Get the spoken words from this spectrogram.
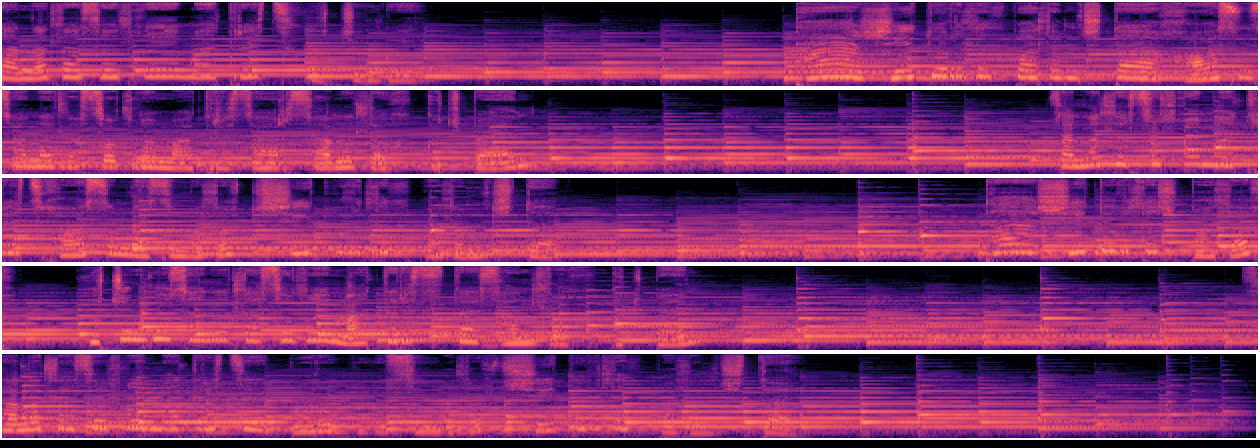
Санал асуулгын матриц хүчингүй. Та шийдвэрлэх боломжтой хоосон санал асуулгын матрицаар санал өгөх гэж байна. Санал асуулгын матриц хоосон байсан боловч шийдвэрлэх боломжтой. Та шийдвэрлэж болох хүчингүй санал асуулгын матрицтай санал өгөх гэж байна. Санал асуулгын матрицыг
